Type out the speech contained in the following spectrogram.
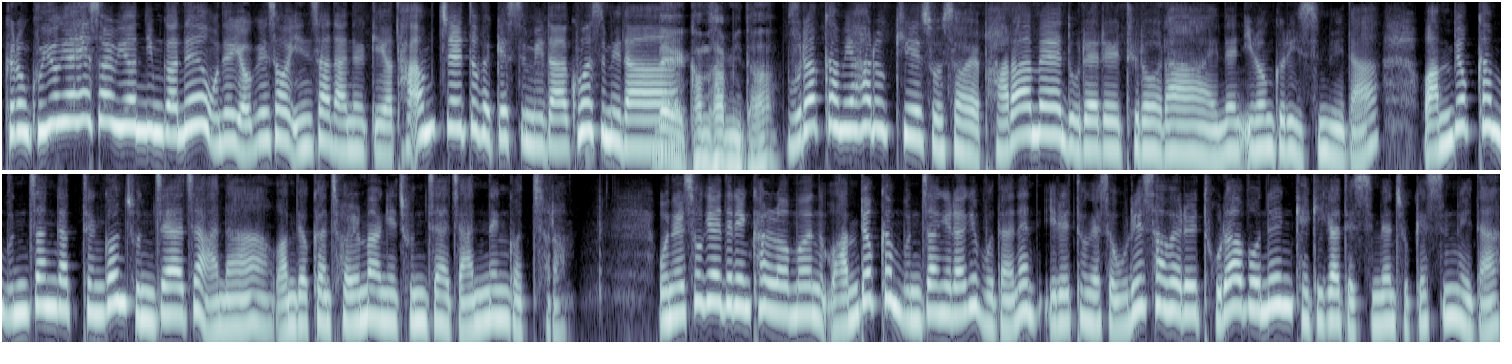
그럼 구용현 해설위원님과는 오늘 여기서 인사 나눌게요. 다음 주에 또 뵙겠습니다. 고맙습니다. 네, 감사합니다. 무라카미 하루키의 소설 바람의 노래를 들어라에는 이런 글이 있습니다. 완벽한 문장 같은 건 존재하지 않아. 완벽한 절망이 존재하지 않는 것처럼. 오늘 소개해드린 칼럼은 완벽한 문장이라기보다는 이를 통해서 우리 사회를 돌아보는 계기가 됐으면 좋겠습니다.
